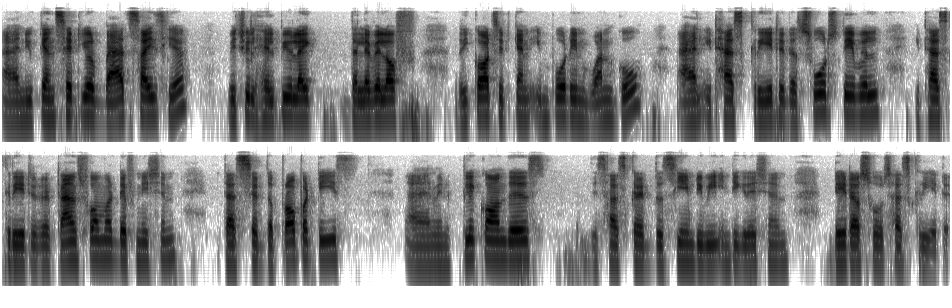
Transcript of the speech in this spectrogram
and you can set your batch size here which will help you like the level of records it can import in one go. And it has created a source table it has created a transformer definition. It has set the properties. And when you click on this this has created the cmdb integration data source has created.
